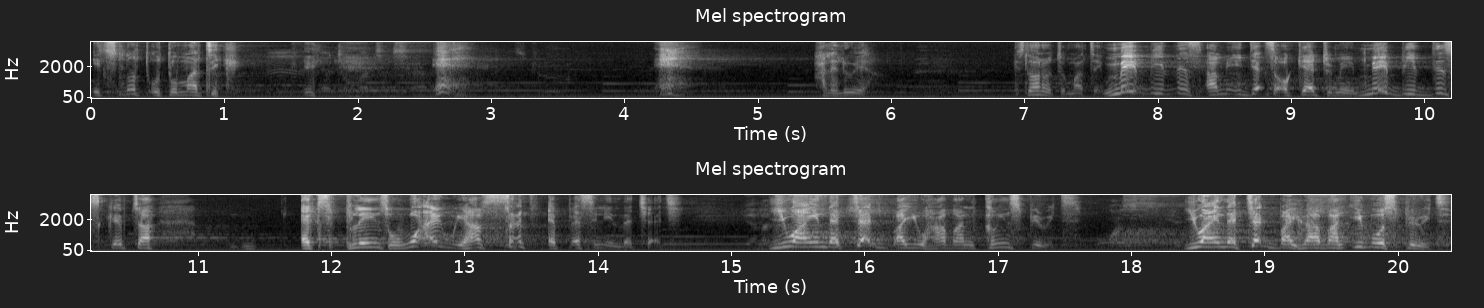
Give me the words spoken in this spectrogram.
it's not automatic. yeah. Hallelujah. It's not automatic. Maybe this, I mean, it just occurred to me. Maybe this scripture explains why we have such a person in the church. You are in the church, but you have an unclean spirit. You are in the church, but you have an evil spirit.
